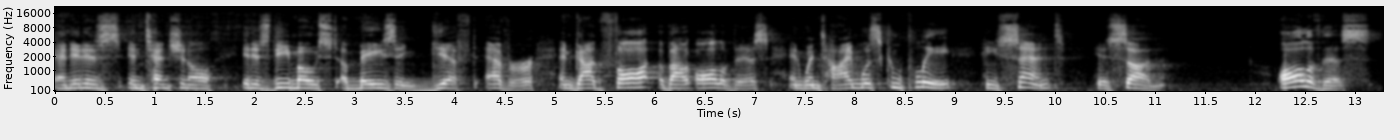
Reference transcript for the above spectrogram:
and it is intentional, it is the most amazing gift ever. And God thought about all of this, and when time was complete, He sent His Son. All of this,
